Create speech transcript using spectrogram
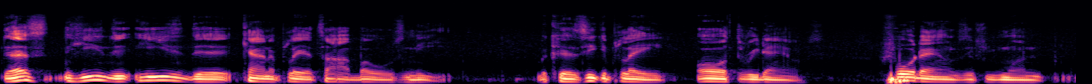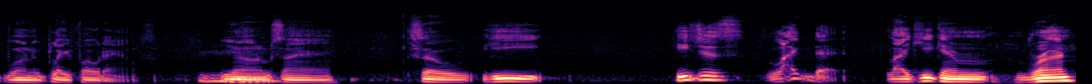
That's he. He's the kind of player Todd Bowles need because he can play all three downs, four downs if you want want to play four downs. You know what I'm saying? So he he just like that. Like he can run.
